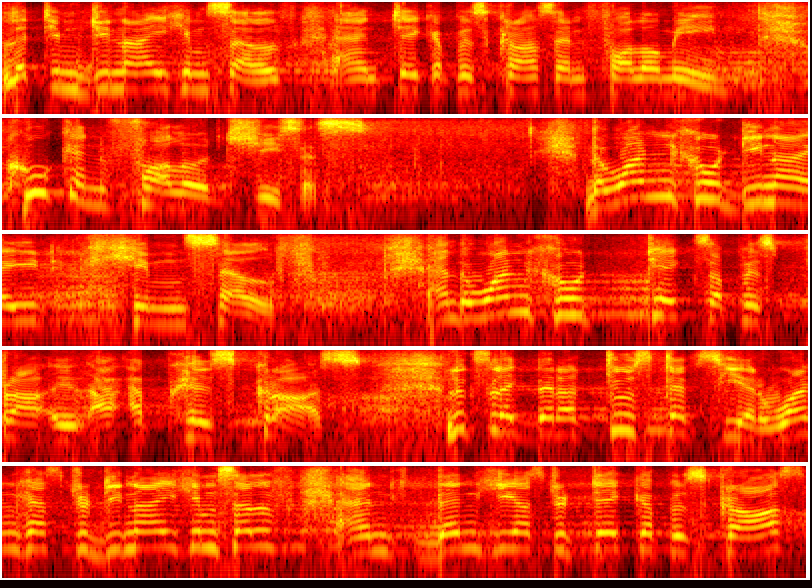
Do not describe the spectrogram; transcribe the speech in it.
let him deny himself and take up his cross and follow me. Who can follow Jesus? The one who denied himself and the one who takes up his uh, up his cross. Looks like there are two steps here. One has to deny himself and then he has to take up his cross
